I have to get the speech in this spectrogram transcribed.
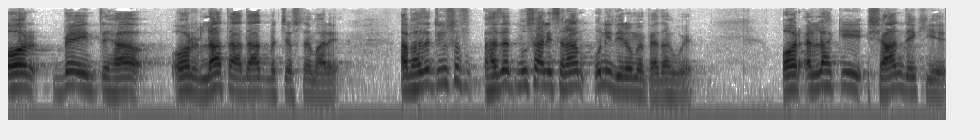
اور بے انتہا اور لا تعداد بچے اس نے مارے۔ اب حضرت یوسف، حضرت موسا علیہ السلام انہی دنوں میں پیدا ہوئے۔ اور اللہ کی شان دیکھیے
